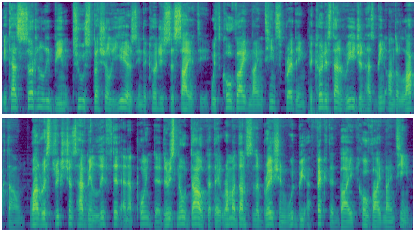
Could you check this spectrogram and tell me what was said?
it has certainly been two special years in the Kurdish society. With COVID-19 spreading, the Kurdistan region has been under lockdown. While restrictions have been lifted and appointed, there is no doubt that the Ramadan celebration would be affected by COVID-19.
